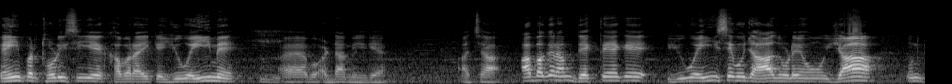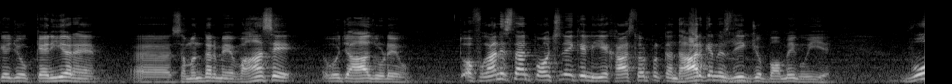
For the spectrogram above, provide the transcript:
कहीं पर थोड़ी सी ये खबर आई कि यूएई में वो अड्डा मिल गया अच्छा अब अगर हम देखते हैं कि यूएई से वो जहाज़ उड़े हों या उनके जो कैरियर हैं समंदर में वहाँ से वो जहाज़ उड़े हों तो अफ़गानिस्तान पहुँचने के लिए ख़ास तौर पर कंधार के नज़दीक जो बॉम्बिंग हुई है वो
